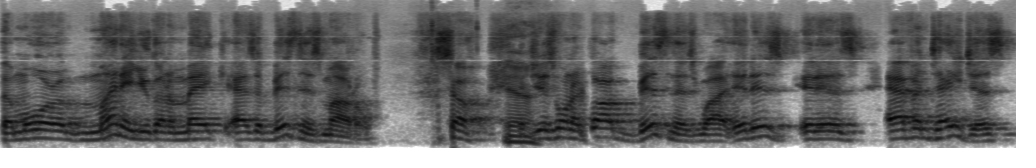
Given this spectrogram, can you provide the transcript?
the more money you're going to make as a business model. So yeah. if you just want to talk business, why it is it is advantageous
